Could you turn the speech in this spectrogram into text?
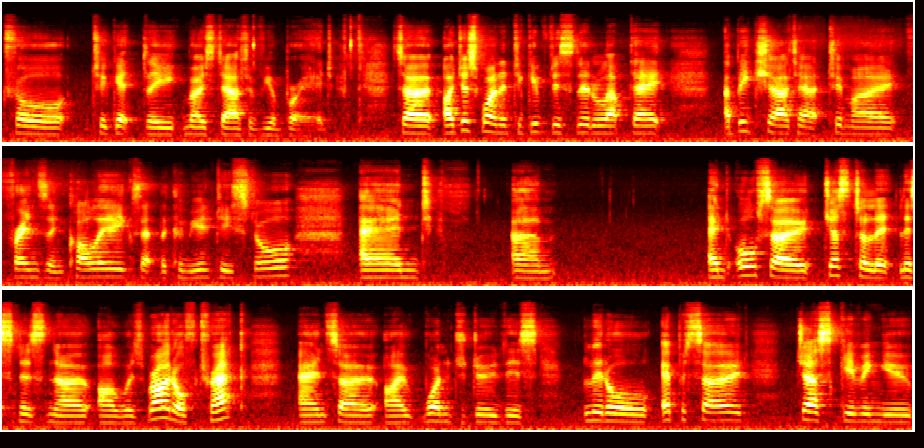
for to get the most out of your bread. So I just wanted to give this little update. A big shout out to my friends and colleagues at the community store, and um, and also just to let listeners know I was right off track, and so I wanted to do this little episode, just giving you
